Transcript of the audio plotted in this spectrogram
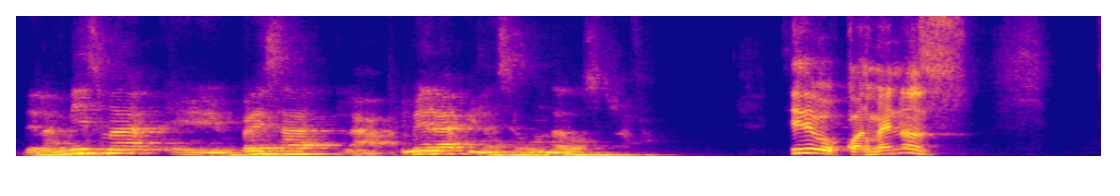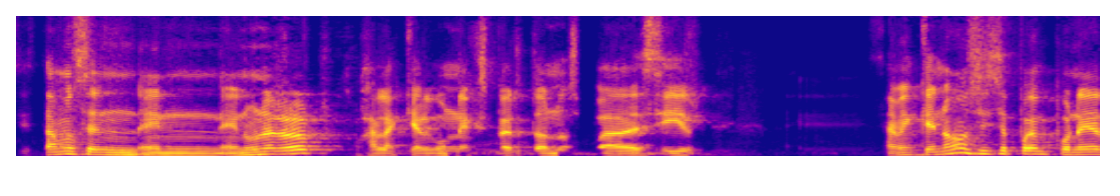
de la misma eh, empresa la primera y la segunda dosis, Rafa. Sí, digo, cuando menos, si estamos en, en, un error, ojalá que algún experto nos pueda decir Saben que no, sí se pueden poner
